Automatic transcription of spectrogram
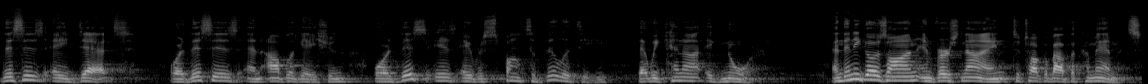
This is a debt, or this is an obligation, or this is a responsibility that we cannot ignore. And then he goes on in verse 9 to talk about the commandments.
